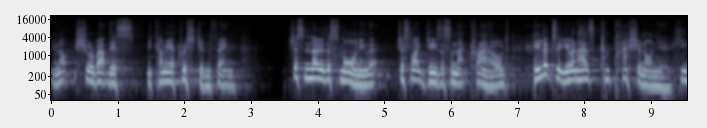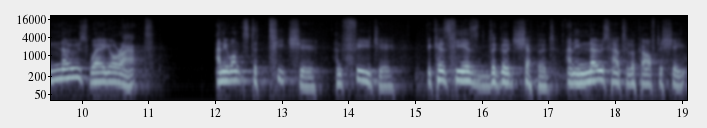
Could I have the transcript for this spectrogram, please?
you're not sure about this becoming a Christian thing. Just know this morning that just like Jesus and that crowd, he looks at you and has compassion on you. He knows where you're at, and he wants to teach you and feed you because he is the good shepherd and he knows how to look after sheep.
